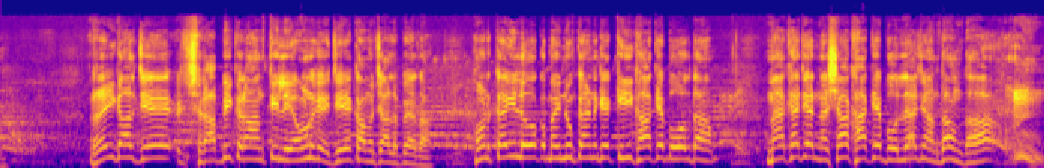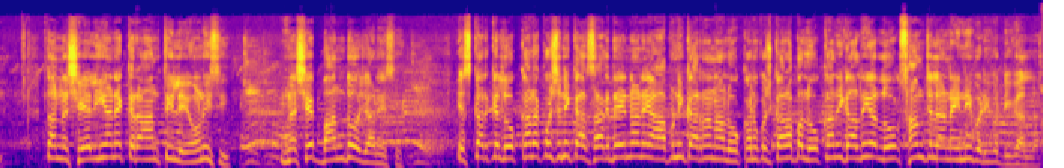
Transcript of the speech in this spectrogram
ਰਹੀ ਗੱਲ ਜੇ ਸ਼ਰਾਬੀ ਕ੍ਰਾਂਤੀ ਲਿਆਉਣਗੇ, ਜੇ ਕੰਮ ਚੱਲ ਪਿਆ ਤਾਂ। ਹੁਣ ਕਈ ਲੋਕ ਮੈਨੂੰ ਕਹਿਣਗੇ, ਕੀ ਖਾ ਕੇ ਬੋਲਦਾ? ਮੈਂ ਕਿਹਾ, ਜੇ ਨਸ਼ਾ ਖਾ ਕੇ ਬੋਲਿਆ ਜਾਂਦਾ ਹੁੰਦਾ, ਤਾਂ ਨਸ਼ੇਲੀਆਂ ਨੇ ਕ੍ਰਾਂਤੀ ਲਿਆਉਣੀ ਸੀ। ਨਸ਼ੇ ਬੰਦ ਹੋ ਜਾਣੇ ਸੀ। ਇਸ ਕਰਕੇ ਲੋਕਾਂ ਦਾ ਕੁਝ ਨਹੀਂ ਕਰ ਸਕਦੇ। ਇਹਨਾਂ ਨੇ ਆਪ ਨਹੀਂ ਕਰਨਾ, ਨਾ ਲੋਕਾਂ ਨੂੰ ਕੁਝ ਕਰਨਾ ਪਰ ਲੋਕਾਂ ਦੀ ਗੱਲ ਨਹੀਂ, ਲੋਕ ਸਮਝ ਲੈਣਾ, ਇੰਨੀ ਬੜੀ ਵੱਡੀ ਗੱਲ ਹੈ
